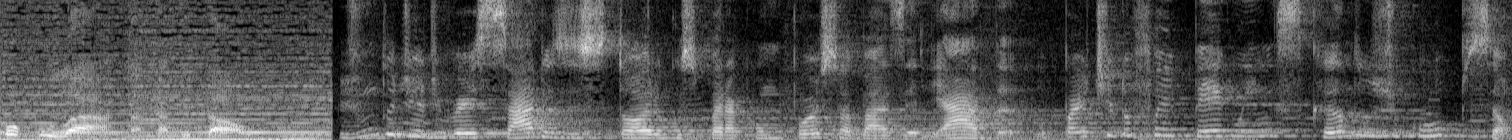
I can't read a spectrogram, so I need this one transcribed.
popular na capital. Junto de adversários históricos para compor sua base aliada, partido foi pego em escândalos de corrupção.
